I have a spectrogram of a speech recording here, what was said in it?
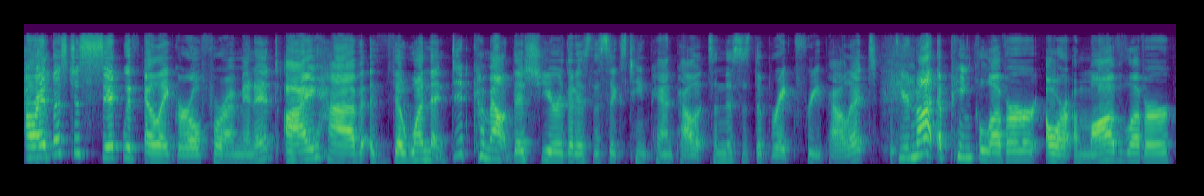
All right let's just sit with la girl for a minute. I have the one that did come out this year that is the 16 pan palettes and this is the break free palette. If you're not a pink lover or a mauve lover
